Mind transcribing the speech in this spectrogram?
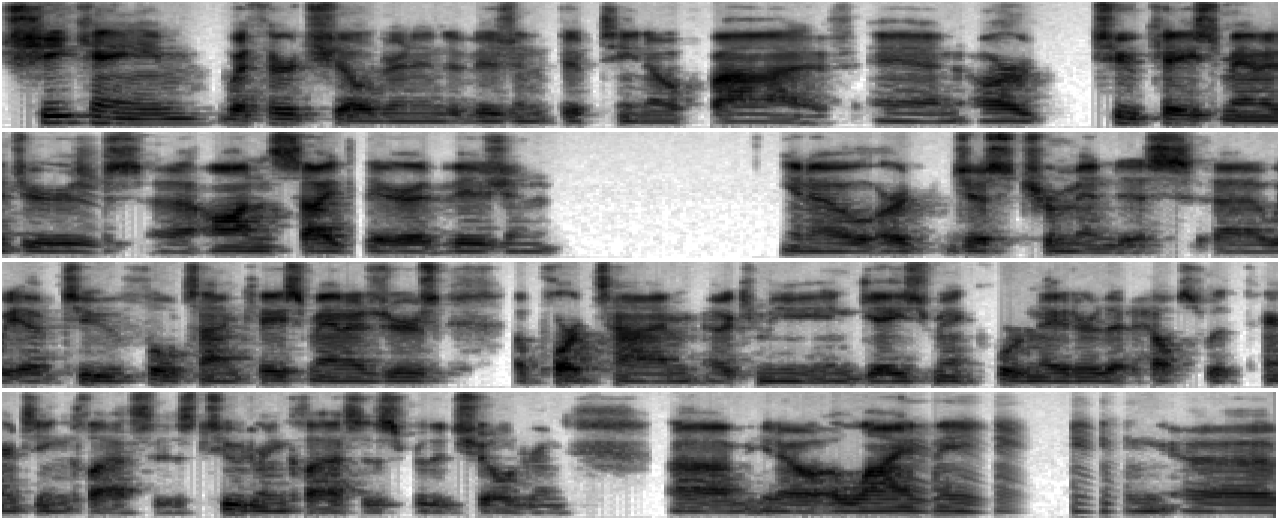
she came with her children into Vision 1505, and our two case managers uh, on site there at Vision you know, are just tremendous. Uh, we have two full-time case managers, a part-time uh, community engagement coordinator that helps with parenting classes, tutoring classes for the children, um, you know, aligning uh,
